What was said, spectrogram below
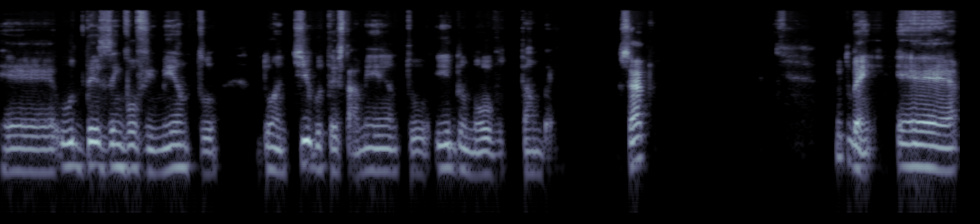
é, o desenvolvimento do Antigo Testamento e do Novo também. Certo? Muito bem. É,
